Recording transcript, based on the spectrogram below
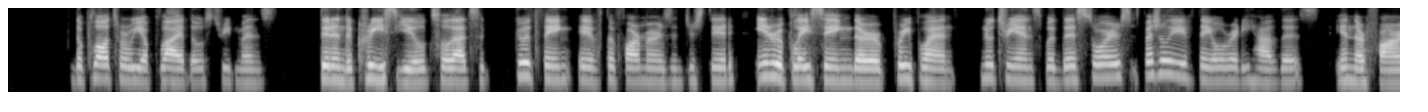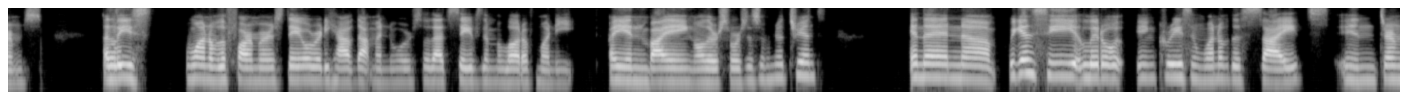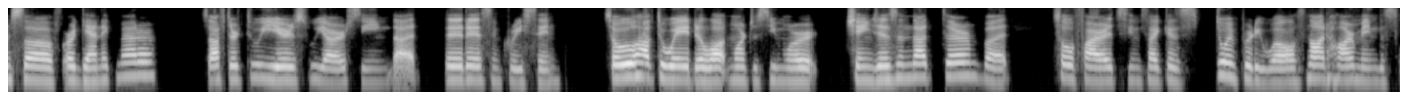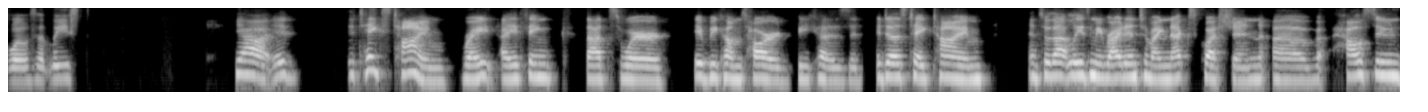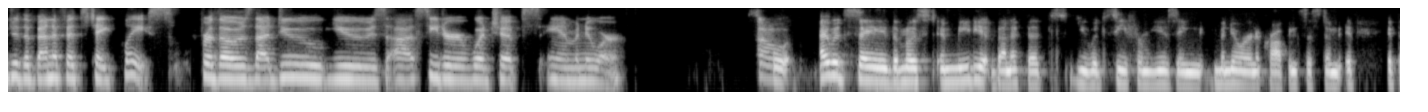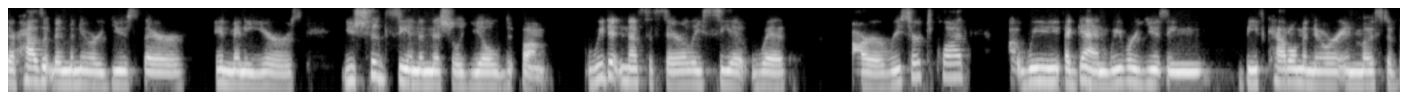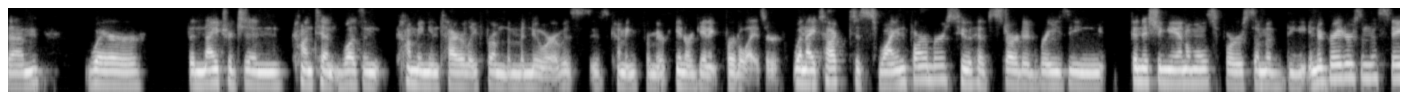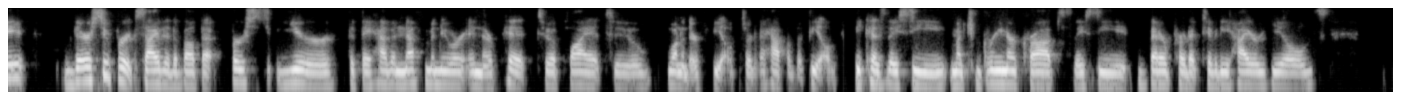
the plots where we applied those treatments didn't decrease yield. So that's a good thing if the farmer is interested in replacing their pre-plant nutrients with this source, especially if they already have this in their farms. At least one of the farmers they already have that manure so that saves them a lot of money in buying other sources of nutrients. And then uh, we can see a little increase in one of the sites in terms of organic matter. So after two years we are seeing that it is increasing so we'll have to wait a lot more to see more changes in that term but so far it seems like it's doing pretty well it's not harming the soils at least yeah it it takes time, right? I think that's where it becomes hard because it, it does take time. And so that leads me right into my next question of how soon do the benefits take place for those that do use uh, cedar wood chips and manure? So I would say the most immediate benefits you would see from using manure in a cropping system, if, if there hasn't been manure used there in many years, you should see an initial yield bump. We didn't necessarily see it with our research plot, but we, again, we were using beef cattle manure in most of them where the nitrogen content wasn't coming entirely from the manure. It was, it was coming from your inorganic fertilizer. When I talked to swine farmers who have started raising finishing animals for some of the integrators in the state, they're super excited about that first year that they have enough manure in their pit to apply it to one of their fields or to half of a field because they see much greener crops, they see better productivity, higher yields,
